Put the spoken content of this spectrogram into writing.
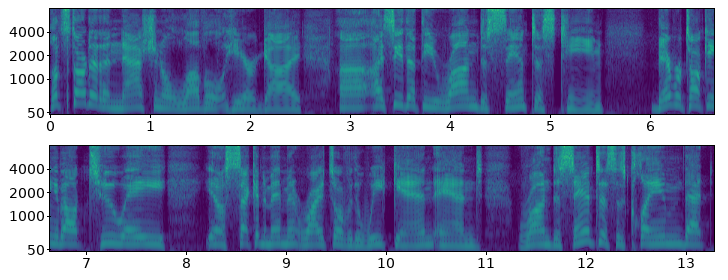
let's start at a national level here, Guy. Uh, I see that the Ron DeSantis team they were talking about 2A, you know, Second Amendment rights over the weekend, and Ron DeSantis has claimed that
